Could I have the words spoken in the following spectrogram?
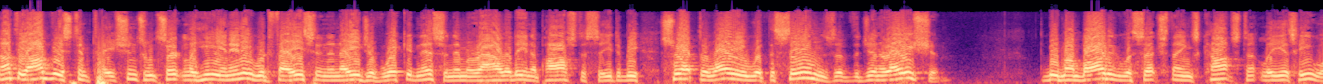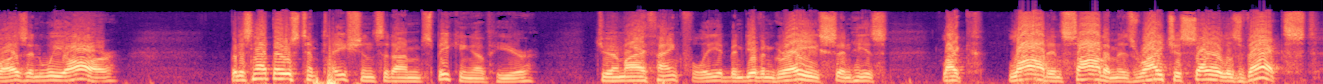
not the obvious temptations which certainly he and any would face in an age of wickedness and immorality and apostasy to be swept away with the sins of the generation, to be bombarded with such things constantly as he was and we are. But it's not those temptations that I'm speaking of here. Jeremiah, thankfully, had been given grace, and he is like Lot in Sodom. His righteous soul is vexed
